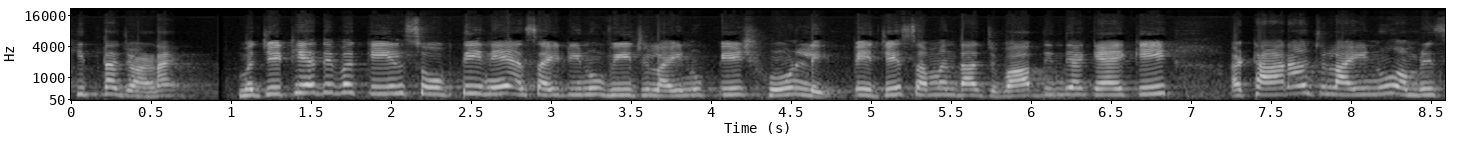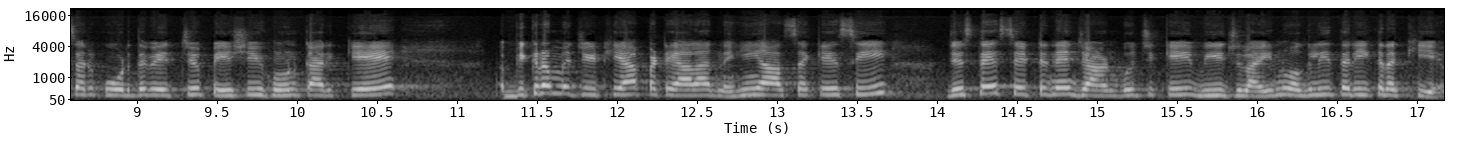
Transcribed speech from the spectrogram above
ਕੀਤਾ ਜਾਣਾ ਹੈ ਮਜੀਠੀਆ ਦੇ ਵਕੀਲ ਸੋਪਤੀ ਨੇ ਐਸਆਈਟੀ ਨੂੰ 20 ਜੁਲਾਈ ਨੂੰ ਪੇਸ਼ ਹੋਣ ਲਈ ਭੇਜੇ ਸਮਨ ਦਾ ਜਵਾਬ ਦਿੰਦਿਆਂ ਕਿਹਾ ਹੈ ਕਿ 18 ਜੁਲਾਈ ਨੂੰ ਅੰਮ੍ਰਿਤਸਰ ਕੋਰਟ ਦੇ ਵਿੱਚ ਪੇਸ਼ੀ ਹੋਣ ਕਰਕੇ ਵਿਕਰਮ ਮਜੀਠੀਆ ਪਟਿਆਲਾ ਨਹੀਂ ਆ ਸਕੇ ਸੀ ਜਿਸ ਤੇ ਸਿੱਟ ਨੇ ਜਾਣਬੁੱਝ ਕੇ 20 ਜੁਲਾਈ ਨੂੰ ਅਗਲੀ ਤਾਰੀਖ ਰੱਖੀ ਹੈ।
